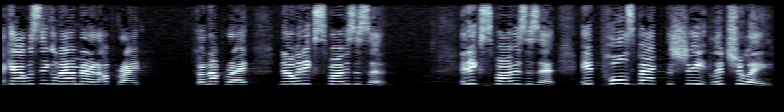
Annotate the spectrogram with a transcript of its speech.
Okay, I was single, now I'm married, upgrade. Got an upgrade. No, it exposes it. It exposes it. It pulls back the sheet, literally,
